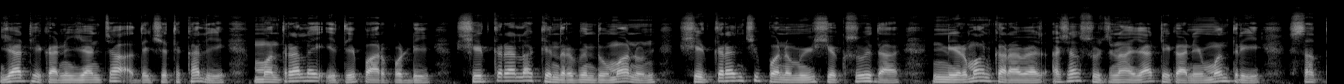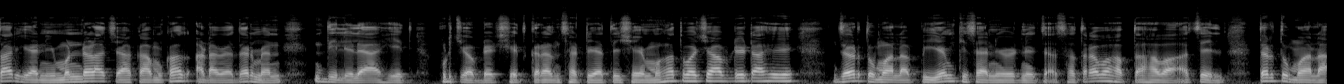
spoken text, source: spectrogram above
या ठिकाणी यांच्या अध्यक्षतेखाली मंत्रालय येथे पार पडली. शेतकऱ्याला केंद्रबिंदू मानून शेतकऱ्यांची पणनविषयक सुविधा निर्माण कराव्यात अशा सूचना या ठिकाणी मंत्री सत्तार यांनी मंडळाच्या कामकाज आढाव्यादरम्यान दिलेल्या आहेत. पुढचे अपडेट शेतकऱ्यांसाठी अतिशय महत्त्वाचे अपडेट आहे. जर तुम्हाला पी एम किसान योजनेचा सतरावा हप्ता हवा असेल तर तुम्हाला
